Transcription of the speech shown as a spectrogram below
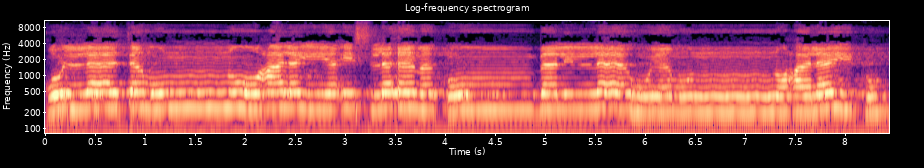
قل لا تمنوا علي إسلامكم بل الله يمن عليكم.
